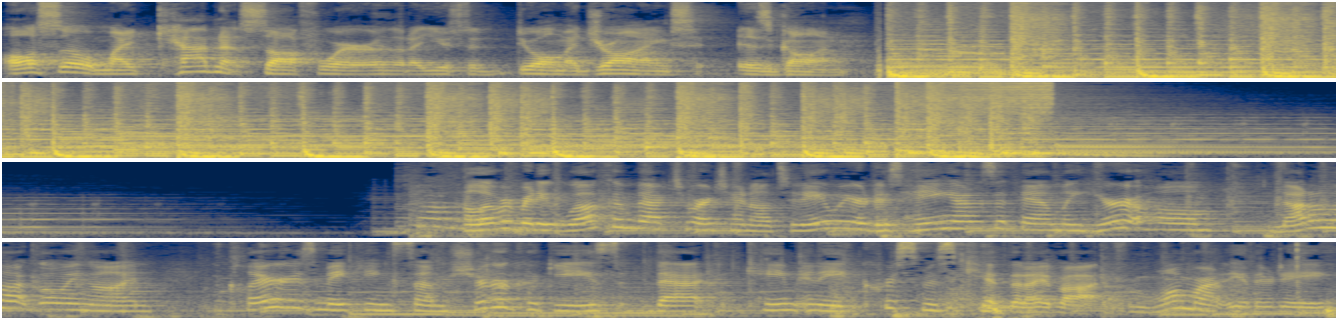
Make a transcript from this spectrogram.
Also, my cabinet software that I used to do all my drawings is gone. Hello everybody, welcome back to our channel. Today we are just hanging out as a family here at home, not a lot going on. Claire is making some sugar cookies that came in a Christmas kit that I bought from Walmart the other day.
